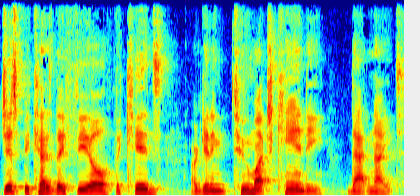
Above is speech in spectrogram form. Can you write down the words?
just because they feel the kids are getting too much candy that night.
